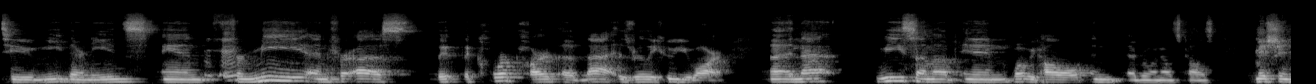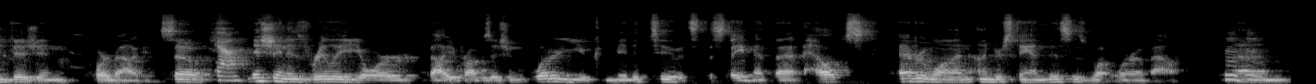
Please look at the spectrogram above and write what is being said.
to meet their needs. And mm-hmm. for me and for us, the, the core part of that is really who you are. Uh, and that we sum up in what we call, and everyone else calls, mission, vision, core values. So, yeah. mission is really your value proposition. What are you committed to? It's the statement that helps everyone understand this is what we're about. Mm-hmm. Um,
